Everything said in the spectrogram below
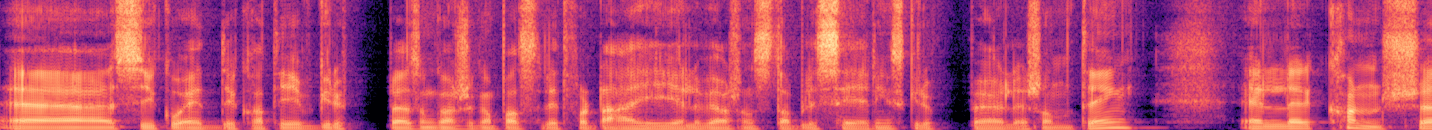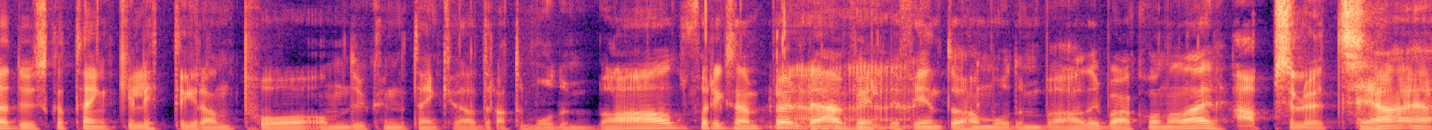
Eh, psykoedukativ gruppe som kanskje kan passe litt for deg, eller vi har sånn stabiliseringsgruppe, eller sånne ting. Eller kanskje du skal tenke litt grann på om du kunne tenke deg å dra til Modum Bad, f.eks. Det er veldig fint å ha Modum Bad i bakhånda der. Absolutt. Ja, ja,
